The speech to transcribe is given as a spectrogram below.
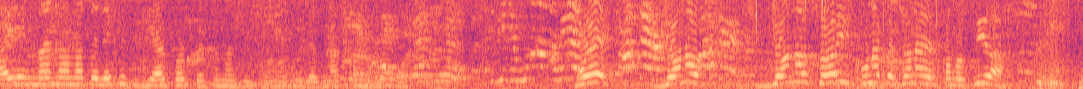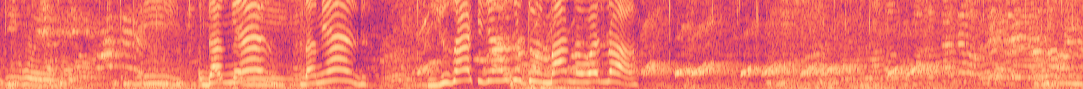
Ay, hermano, no te dejes guiar por personas desconocidas, más como estas. Güey, yo no, yo no soy una persona desconocida. Sí, güey. Sí. Daniel, Daniel, yo sabes que yo no soy tu hermano, ¿verdad? Mini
